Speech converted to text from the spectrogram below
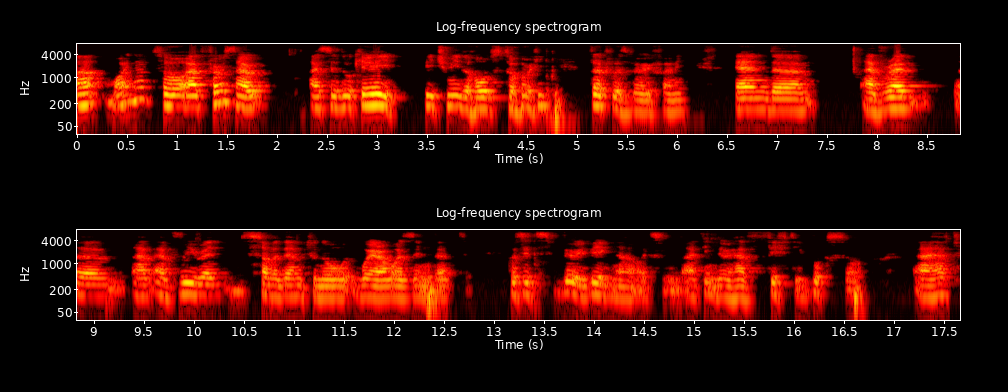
uh, why not? So at first I, I said, okay, pitch me the whole story. that was very funny. And um, I've read uh, I've, I've, reread some of them to know where I was in that because it's very big now. It's I think they have 50 books, so I have to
